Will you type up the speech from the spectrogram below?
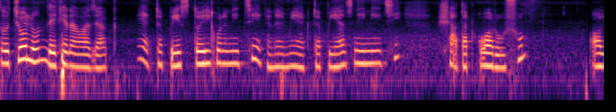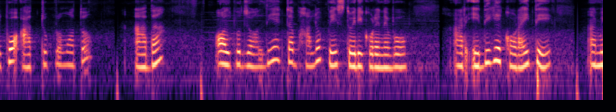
তো চলুন দেখে নেওয়া যাক। একটা পেস্ট তৈরি করে নিচ্ছি, এখানে আমি একটা পেঁয়াজ নিয়ে নিয়েছি, সাত আট কোয়া রসুন অল্প আধ টুকরো মতো আদা, অল্প জল দিয়ে একটা ভালো পেস্ট তৈরি করে নেব। আর এদিকে কড়াইতে আমি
